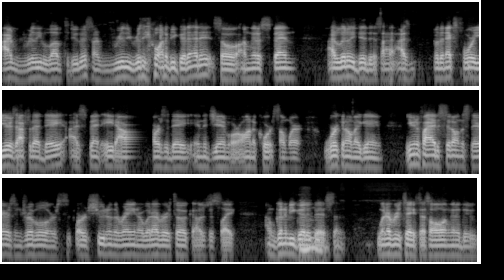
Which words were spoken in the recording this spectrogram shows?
I really love to do this. I really really want to be good at it. So I'm gonna spend. I literally did this. I, I for the next four years after that day, I spent eight hours a day in the gym or on a court somewhere working on my game. Even if I had to sit on the stairs and dribble or or shoot in the rain or whatever it took, I was just like, I'm gonna be good mm-hmm. at this and whatever it takes. That's all I'm gonna do.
